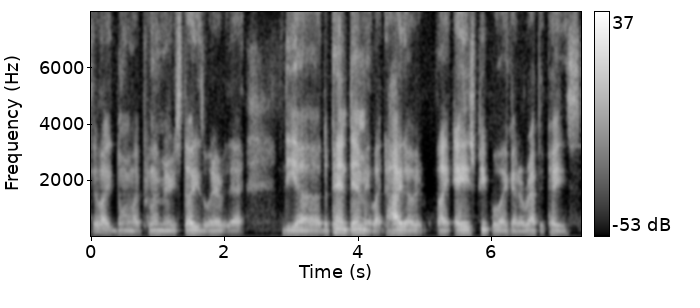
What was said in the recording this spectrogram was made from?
they're like doing like preliminary studies or whatever that the uh the pandemic, like the height of it, like aged people like at a rapid pace.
